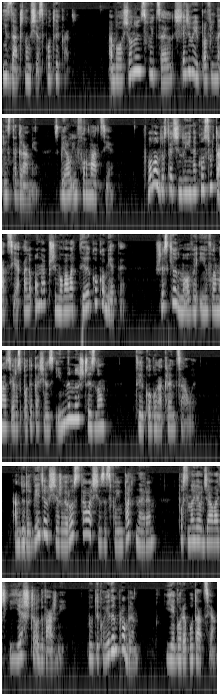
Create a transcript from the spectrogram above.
i zaczną się spotykać. Aby osiągnąć swój cel, śledził jej profil na Instagramie, zbierał informacje. Próbował dostać się do niej na konsultacje, ale ona przyjmowała tylko kobiety. Wszystkie odmowy i informacja, że spotyka się z innym mężczyzną, tylko go nakręcały. A gdy dowiedział się, że rozstała się ze swoim partnerem, postanowił działać jeszcze odważniej. Był tylko jeden problem jego reputacja.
